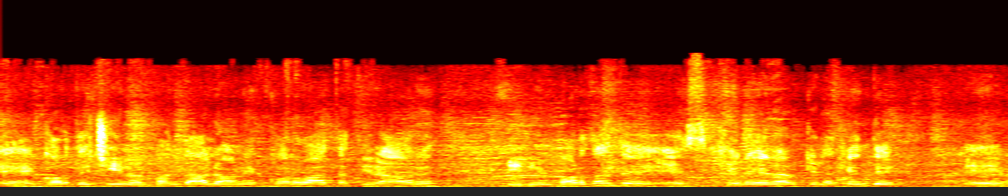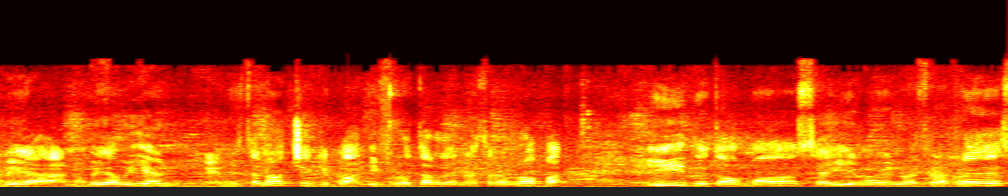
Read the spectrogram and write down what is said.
eh, corte chino en pantalones, corbatas, tiradores, y lo importante es generar que la gente eh, vea, nos vea bien en esta noche, que puedan disfrutar de nuestra ropa y de todos modos seguirnos en nuestras redes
